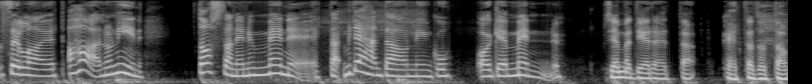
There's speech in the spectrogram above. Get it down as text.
sellainen, että ahaa, no niin, tossa ne nyt menee, että mitenhän tämä on niinku oikein mennyt? Sen mä tiedän, että, että, tota,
